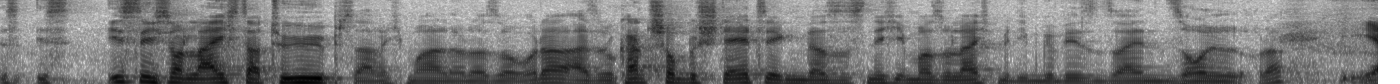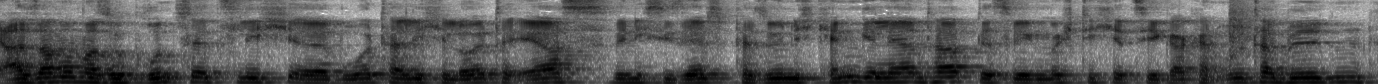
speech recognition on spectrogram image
ist, ist, nicht so ein leichter Typ, sag ich mal, oder so, oder? Also du kannst schon bestätigen, dass es nicht immer so leicht mit ihm gewesen sein soll, oder? Ja, sagen wir mal so, grundsätzlich äh, beurteile ich Leute erst, wenn ich sie selbst persönlich kennengelernt habe. Deswegen möchte ich jetzt hier gar kein Urteil bilden.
